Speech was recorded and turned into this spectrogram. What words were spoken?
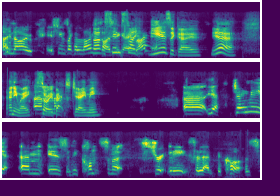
I know it seems like a lifetime That seems ago, like right? years ago. Yeah. Anyway, sorry, Um, back to Jamie. Uh, yeah, Jamie um, is the consummate strictly celeb because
